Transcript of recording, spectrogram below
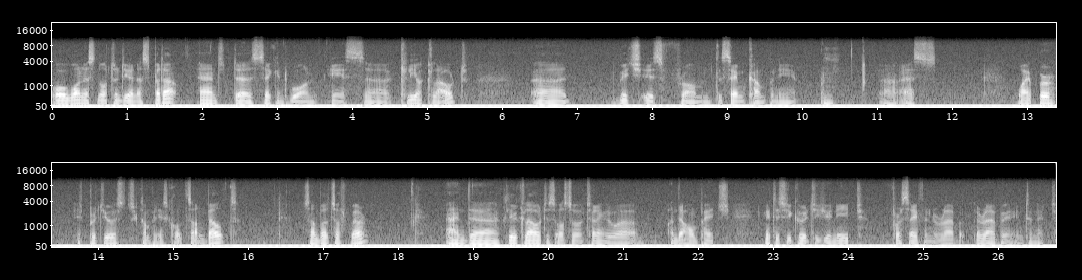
Or one is Norton DNS Beta and the second one is uh, ClearCloud uh, which is from the same company uh, as VIPRE is produced. The company is called Sunbelt, Sunbelt Software and uh, ClearCloud is also telling you uh, on the homepage. Get the security you need for safe and reliable, reliable internet.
